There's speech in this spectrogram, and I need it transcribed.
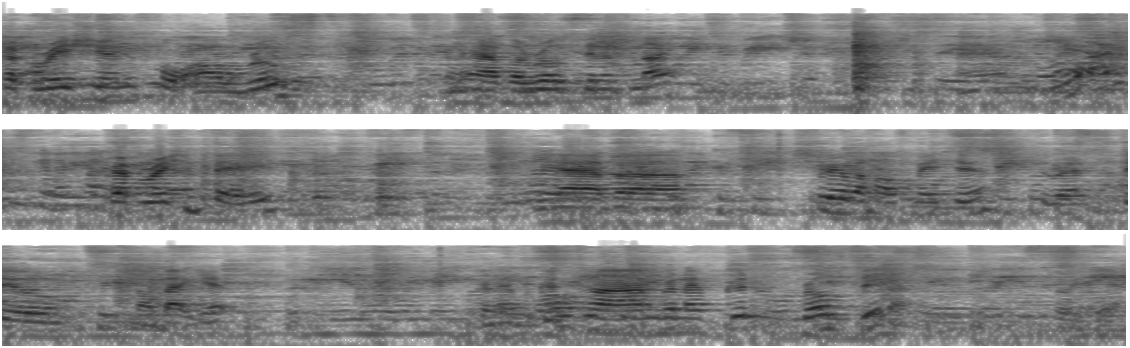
preparation for our roast. Gonna have a roast dinner tonight. And preparation phase. We have uh, three of our housemates here. The rest still not back yet. Gonna have a good time. Gonna have good roast dinner. So yeah,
